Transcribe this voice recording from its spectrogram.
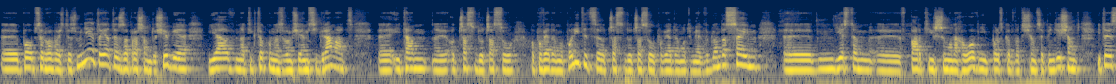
e, poobserwować też mnie, to ja też zapraszam do siebie. Ja na TikToku nazywam się MC Gramat e, i tam od czasu do czasu opowiadam o polityce, od czasu do czasu opowiadam o tym, jak wygląda Sejm. Jestem w partii Szymona Hołowni, Polska 2050 i to jest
